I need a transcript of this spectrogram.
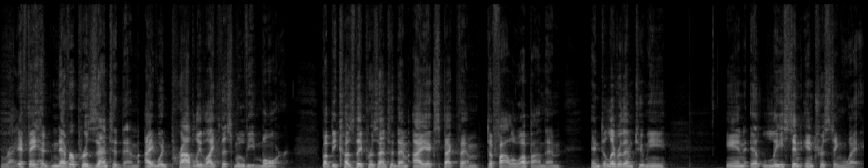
Right. If they had never presented them, I would probably like this movie more. But because they presented them, I expect them to follow up on them and deliver them to me in at least an interesting way.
